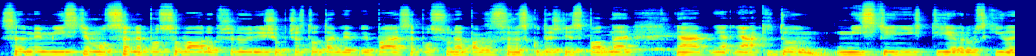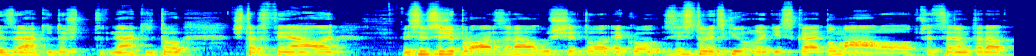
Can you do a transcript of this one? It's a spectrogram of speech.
sedmým místě moc se neposouvá dopředu, když občas to tak vy- vypadá, že se posune, pak zase neskutečně spadne nějak, ně- nějaký to umístění v té evropské lize, nějaký to, nějaký to čtvrtfinále. Myslím si, že pro Arsenal už je to jako z historického hlediska je to málo, přece jenom teda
